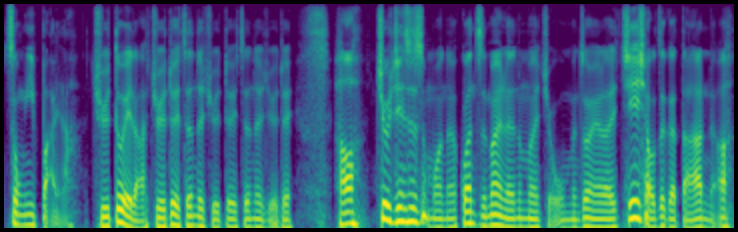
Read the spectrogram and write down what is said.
中一百啊，绝对啦，绝对，真的绝对，真的绝对。好，究竟是什么呢？关子卖了那么久，我们终于来揭晓这个答案了啊！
